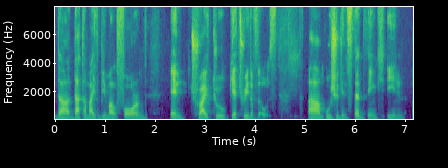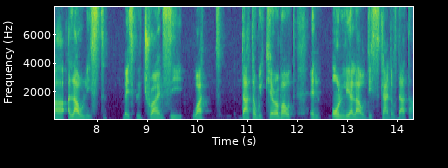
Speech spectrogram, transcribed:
the data might be malformed and try to get rid of those. Um, we should instead think in uh, allow list, basically try and see what data we care about and only allow this kind of data.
